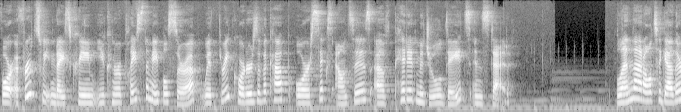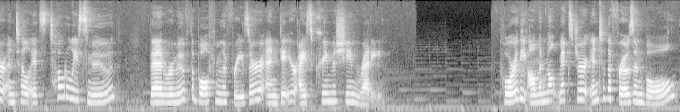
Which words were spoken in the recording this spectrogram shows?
For a fruit sweetened ice cream, you can replace the maple syrup with 3 quarters of a cup or 6 ounces of pitted medjool dates instead. Blend that all together until it's totally smooth, then remove the bowl from the freezer and get your ice cream machine ready. Pour the almond milk mixture into the frozen bowl,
